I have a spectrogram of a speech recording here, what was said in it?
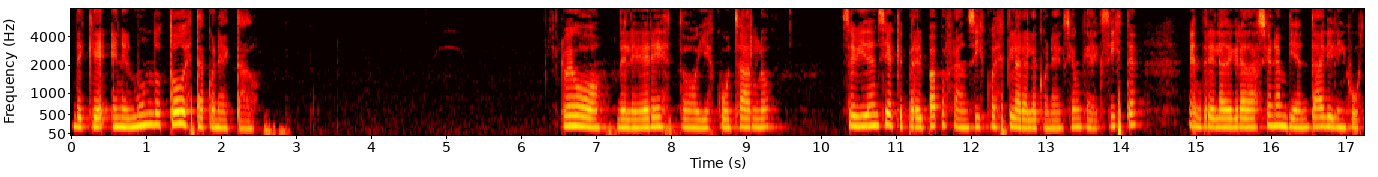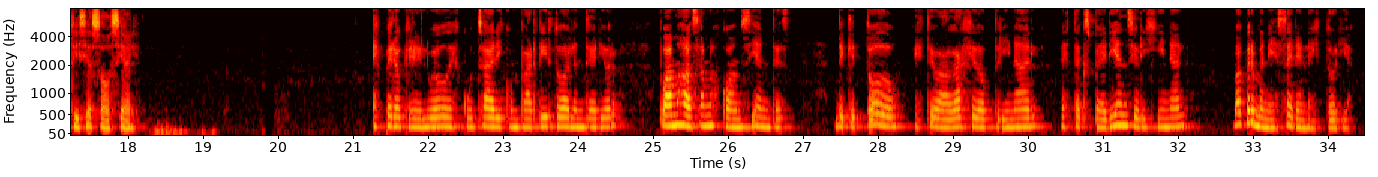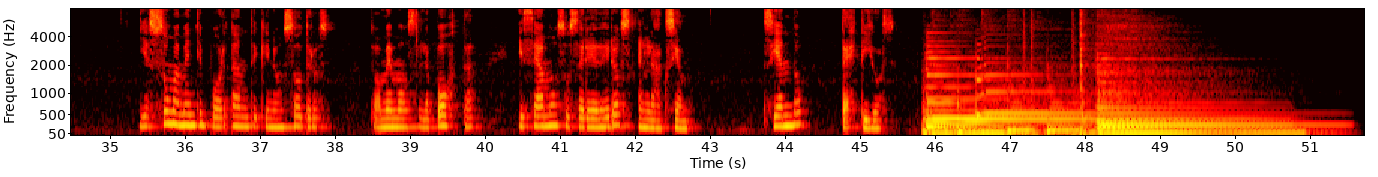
de que en el mundo todo está conectado. Luego de leer esto y escucharlo, se evidencia que para el Papa Francisco es clara la conexión que existe entre la degradación ambiental y la injusticia social. Espero que luego de escuchar y compartir todo lo anterior podamos hacernos conscientes de que todo este bagaje doctrinal, esta experiencia original, va a permanecer en la historia. Y es sumamente importante que nosotros tomemos la posta y seamos sus herederos en la acción, siendo testigos.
